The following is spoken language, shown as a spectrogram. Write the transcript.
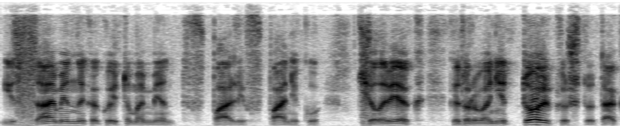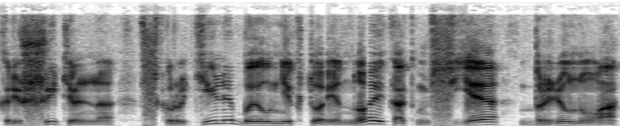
и сами на какой-то момент впали в панику. Человек, которого они только что так решительно скрутили, был никто иной, как мсье Брюнуа,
